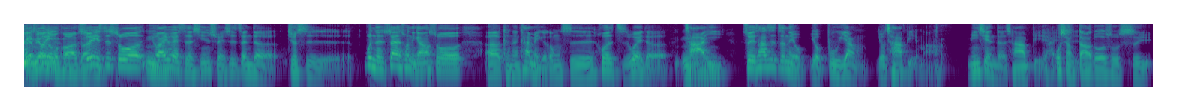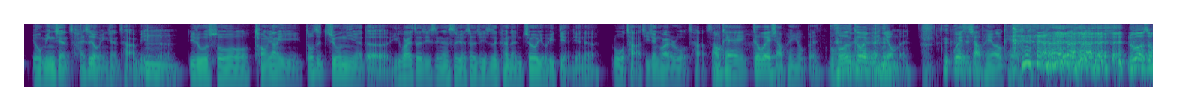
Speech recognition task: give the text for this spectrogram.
也没有那么夸张所以是说，UI US 的薪水是真的，就是不能。虽然说你刚刚说，呃，可能看每个公司或者职位的差异，所以它是真的有有不一样，有差别吗？明显的差别还是？我想大多数是有明显，还是有明显差别的。嗯例如说，同样以都是 Junior 的 UI 设计师跟视觉设计师，可能就有一点点的落差，几千块的落差。OK，各位小朋友们，不或是各位朋友们，我也是小朋友。OK，如果说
